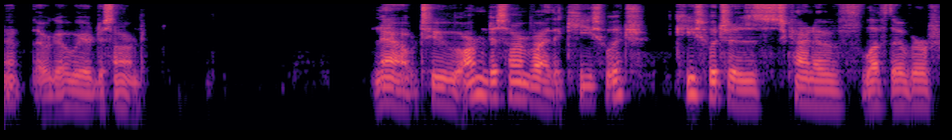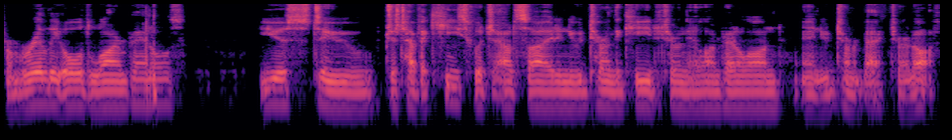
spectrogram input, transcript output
Yep, there we go. We are disarmed. Now, to arm and disarm via the key switch, key switch is kind of left over from really old alarm panels. You used to just have a key switch outside and you would turn the key to turn the alarm panel on and you'd turn it back, turn it off.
